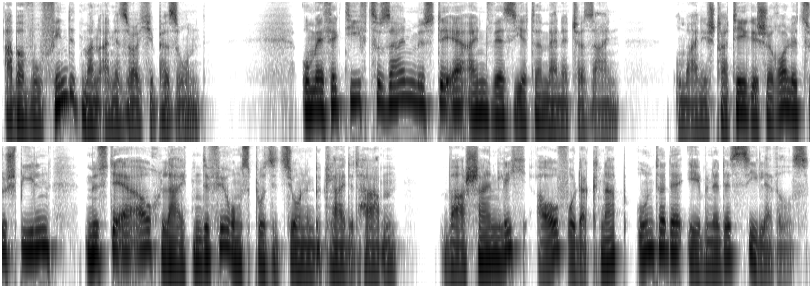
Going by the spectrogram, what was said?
Aber wo findet man eine solche Person? Um effektiv zu sein, müsste er ein versierter Manager sein. Um eine strategische Rolle zu spielen, müsste er auch leitende Führungspositionen bekleidet haben, wahrscheinlich auf oder knapp unter der Ebene des C-Levels.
